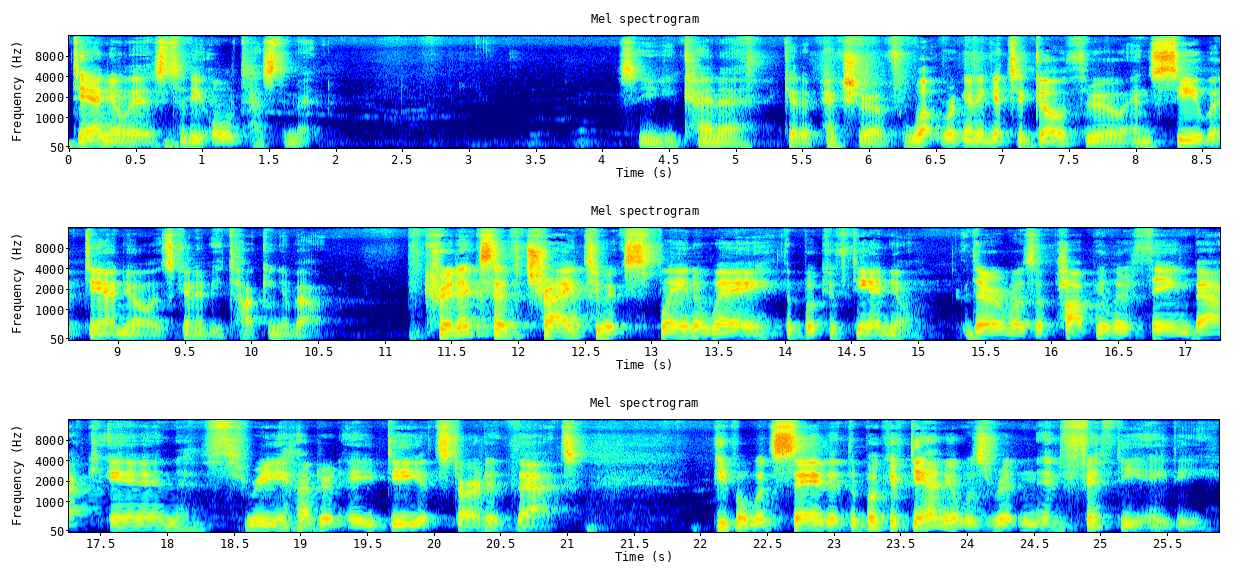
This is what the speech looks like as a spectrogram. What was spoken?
Daniel is to the Old Testament. So you can kind of get a picture of what we're going to get to go through and see what Daniel is going to be talking about. Critics have tried to explain away the book of Daniel there was a popular thing back in 300 AD, it started, that people would say that the book of Daniel was written in 50 AD.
